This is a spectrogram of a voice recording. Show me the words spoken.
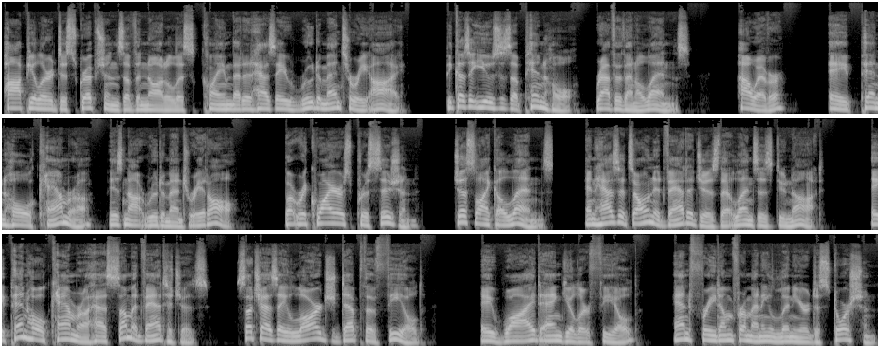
Popular descriptions of the Nautilus claim that it has a rudimentary eye because it uses a pinhole rather than a lens. However, a pinhole camera is not rudimentary at all, but requires precision, just like a lens, and has its own advantages that lenses do not. A pinhole camera has some advantages, such as a large depth of field, a wide angular field, and freedom from any linear distortion.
